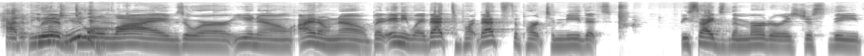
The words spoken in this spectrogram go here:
How do people live do dual that? lives or you know i don't know but anyway that's the part that's the part to me that's besides the murder is just the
